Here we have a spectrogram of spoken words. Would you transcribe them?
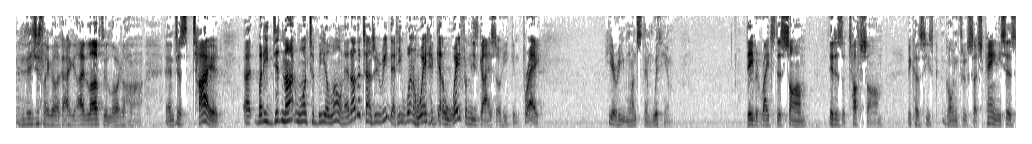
They're just like, look, I, I love to, Lord, oh, and just tired. Uh, but he did not want to be alone. At other times we read that he went away to get away from these guys so he can pray. Here he wants them with him. David writes this psalm. It is a tough psalm because he's going through such pain. He says,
